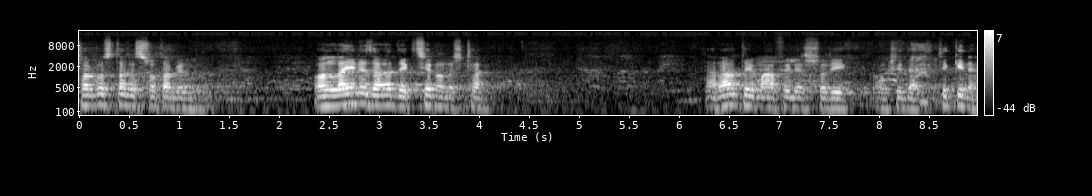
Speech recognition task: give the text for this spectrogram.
সর্বস্তরের শ্রোতাবৃন্দু, অনলাইনে যারা দেখছেন অনুষ্ঠান, তারাও তো এই মাহফিলের শরিক অংশীদার, ঠিক কিনা?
